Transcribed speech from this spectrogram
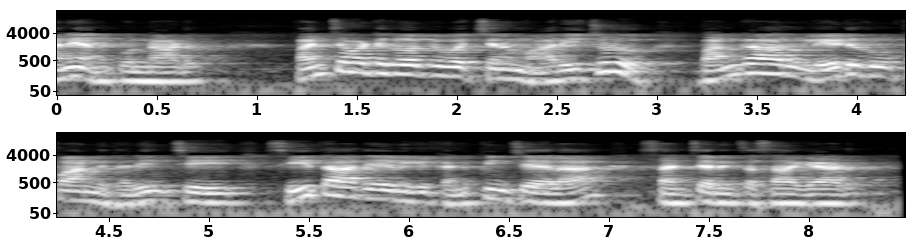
అని అనుకున్నాడు. పంచవటిలోకి వచ్చిన మారీచుడు బంగారు లేడి రూపాన్ని ధరించి సీతాదేవికి కనిపించేలా సంచరించసాగాడు.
